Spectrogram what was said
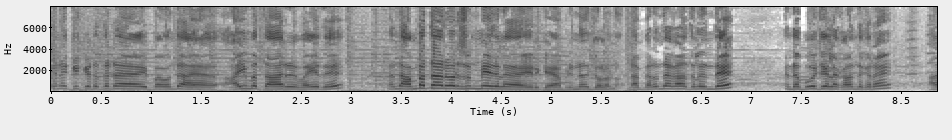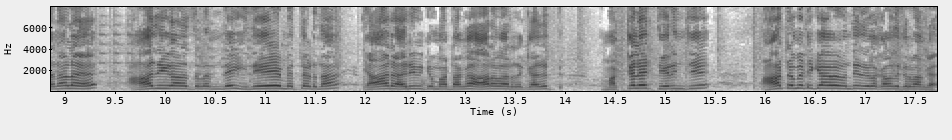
எனக்கு கிட்டத்தட்ட இப்போ வந்து ஐ- ஐம்பத்தாறு வயது. அந்த ஐம்பத்தாறு வருஷமே இதில் இருக்கேன் அப்படின்னு தான் சொல்லணும். நான் பிறந்த காலத்துலேருந்தே இந்த பூஜையில் கலந்துக்கிறேன். அதனால் ஆதி காலத்துலேருந்தே இதே மெத்தடு தான் யாரும் அறிவிக்க மாட்டாங்க ஆரவாரம் இருக்காது. மக்களே தெரிஞ்சு ஆட்டோமேட்டிக்காகவே வந்து இதில் கலந்துக்கிடுவாங்க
